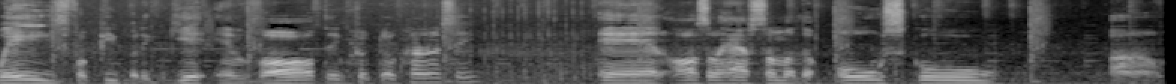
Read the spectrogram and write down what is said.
ways for people to get involved in cryptocurrency and also have some of the old school um,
